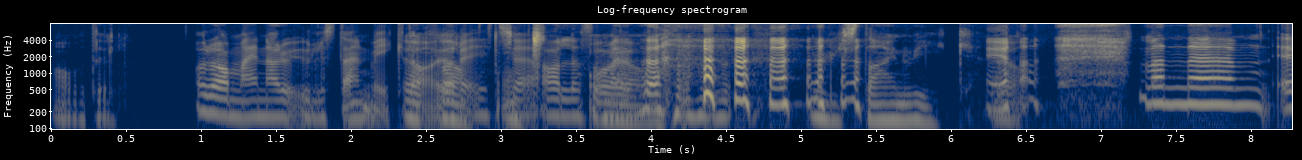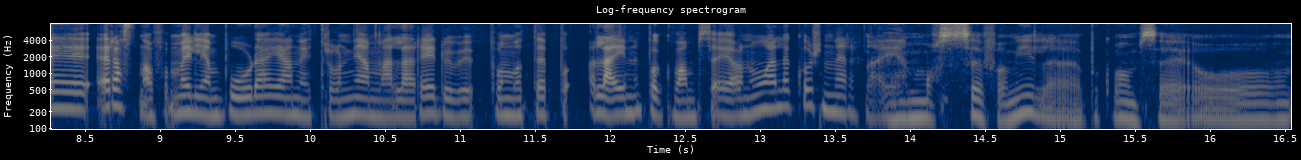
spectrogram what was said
av og til. Og da mener du Ulsteinvik, da, Ja, for ja. ikke alle som Å, er ja. Ulsteinvik. Ja. Men eh, eh, resten av familien bor de igjen i Trondheim, eller er du på en måte på, alene på Kvamsøya nå, eller hvordan er det? Nei, jeg har masse familie på Kvamsøy, og,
